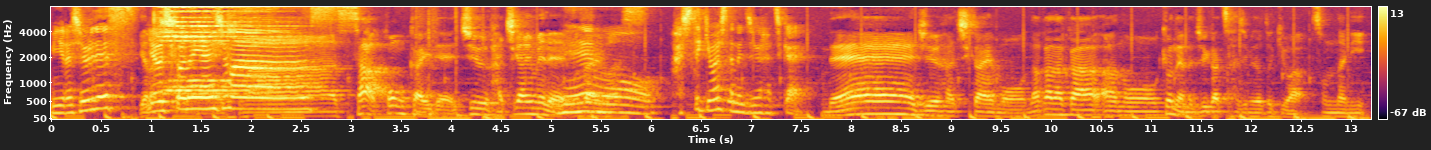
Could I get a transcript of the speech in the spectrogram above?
三浦しおりです。よろしくお願いします。さあ今回で18回目でございます。もう走ってきましたね18回。ねえ18回もなかなかあの去年の10月始めた時はそんなに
